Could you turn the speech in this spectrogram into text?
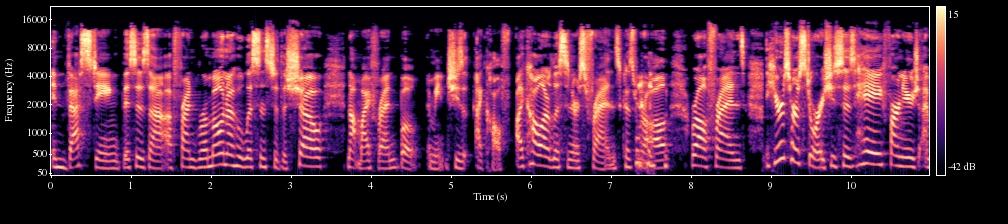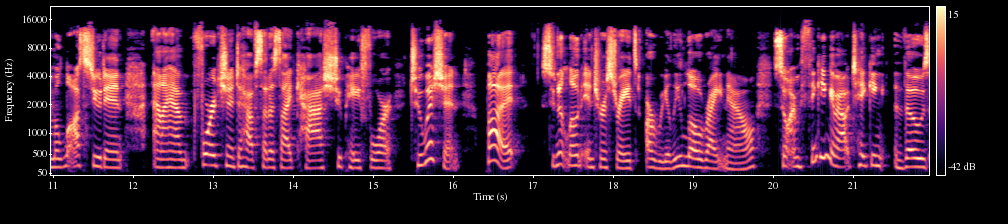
investing. This is a, a friend, Ramona, who listens to the show. Not my friend, but I mean, she's I call I call our listeners friends because we're all we're all friends. Here's her story. She says, "Hey, Farnoosh, I'm a law student, and I am fortunate to have set aside cash to pay for." Tuition. But student loan interest rates are really low right now. So I'm thinking about taking those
